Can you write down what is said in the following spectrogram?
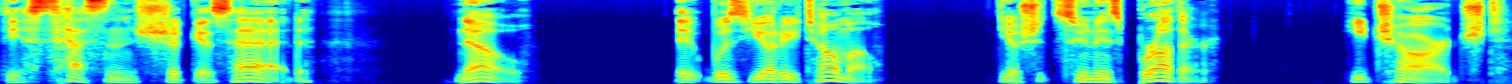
The assassin shook his head. No, it was Yoritomo, Yoshitsune's brother. He charged.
